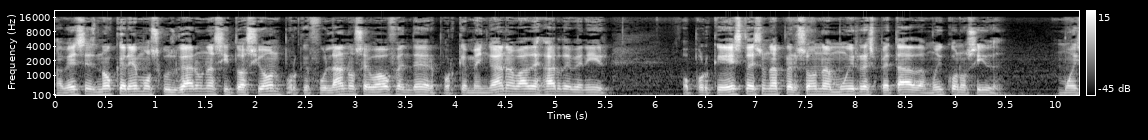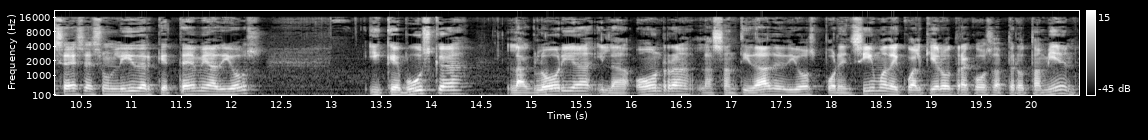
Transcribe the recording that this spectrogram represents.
A veces no queremos juzgar una situación porque fulano se va a ofender, porque Mengana va a dejar de venir, o porque esta es una persona muy respetada, muy conocida. Moisés es un líder que teme a Dios y que busca la gloria y la honra, la santidad de Dios por encima de cualquier otra cosa, pero también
